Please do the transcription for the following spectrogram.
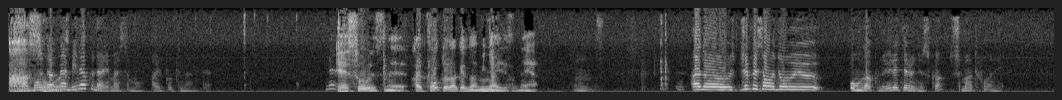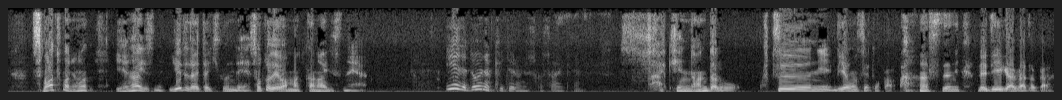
ああ、もそう。だんだん見なくなりましたもん、iPod なんて。ね、ええ、そうですね。iPod だけでは見ないですね。うん。あの、淳平さんはどういう音楽の入れてるんですか、スマートフォンに。スマートフォンに音楽入れないですね。家で大体聞くんで、外ではあんま聞かないですね。家でどういうの聞いてるんですか、最近。最近なんだろう。普通にビヨンセとか、普通にレディー・ガガとか、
